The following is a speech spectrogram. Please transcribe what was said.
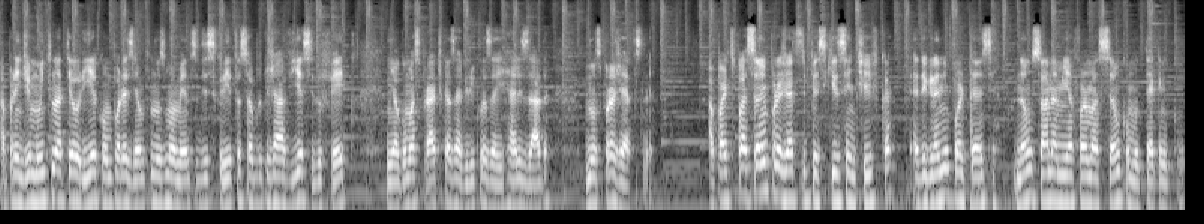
aprendi muito na teoria, como por exemplo nos momentos de escrita sobre o que já havia sido feito em algumas práticas agrícolas aí realizadas nos projetos. Né? A participação em projetos de pesquisa científica é de grande importância, não só na minha formação como técnico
